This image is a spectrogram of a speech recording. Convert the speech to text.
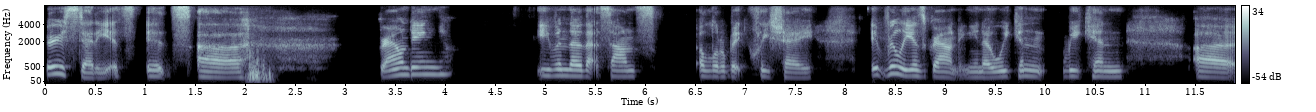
very steady. It's it's uh, grounding, even though that sounds a little bit cliche. It really is grounding. You know, we can we can uh,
